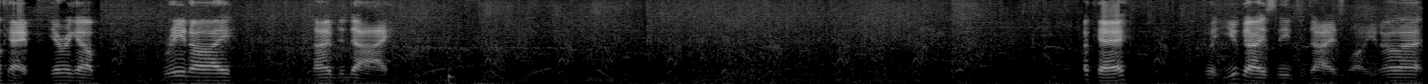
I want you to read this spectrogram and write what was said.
Okay, here we go. Green eye. Time to die. Okay. But you guys need to die as well, you know that?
